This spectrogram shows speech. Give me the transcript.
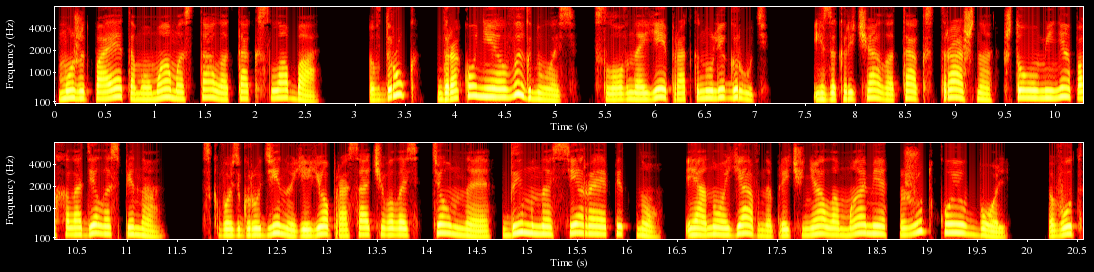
Может, поэтому мама стала так слаба. Вдруг дракония выгнулась, словно ей проткнули грудь, и закричала так страшно, что у меня похолодела спина. Сквозь грудину ее просачивалось темное, дымно-серое пятно и оно явно причиняло маме жуткую боль. Вуд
